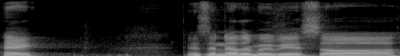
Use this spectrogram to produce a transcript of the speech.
Hey, there's another movie I saw.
